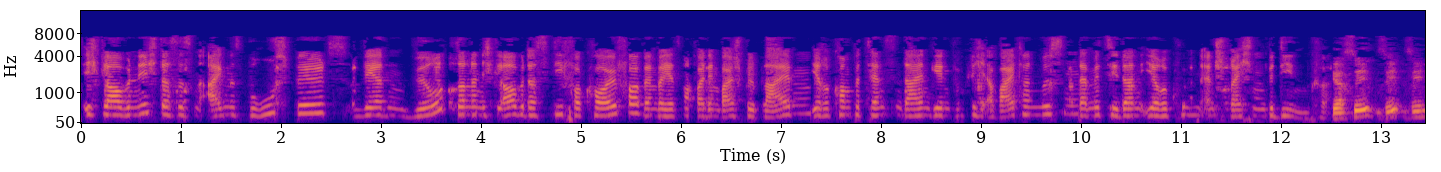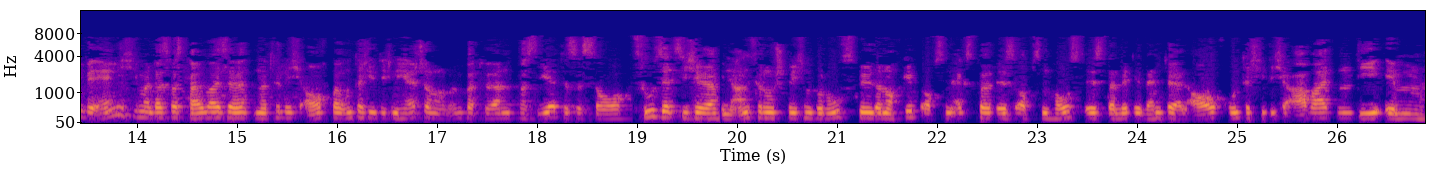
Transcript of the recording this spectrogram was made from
Ich glaube nicht, dass es ein eigenes Berufsbild werden wird, sondern ich glaube, dass die Verkäufer, wenn wir jetzt noch bei dem Beispiel bleiben, ihre Kompetenzen dahingehend wirklich erweitern müssen, damit sie dann ihre Kunden entsprechend bedienen können. Ja, seh, seh, sehen wir ähnlich. Ich meine, das, was teilweise natürlich auch bei unterschiedlichen Herstellern und Importeuren passiert, dass es so zusätzliche, in Anführungsstrichen, Berufsbilder noch gibt, ob es ein Expert ist, ob es ein Host ist, damit eventuell auch unterschiedliche Arbeiten, die im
